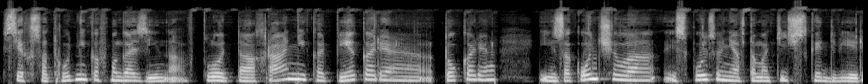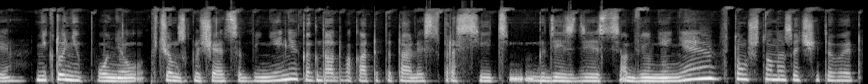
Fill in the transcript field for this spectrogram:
всех сотрудников магазина, вплоть до охранника, пекаря, токаря и закончила использование автоматической двери. Никто не понял, в чем заключается обвинение, когда адвокаты пытались спросить, где здесь обвинение в том, что она зачитывает.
